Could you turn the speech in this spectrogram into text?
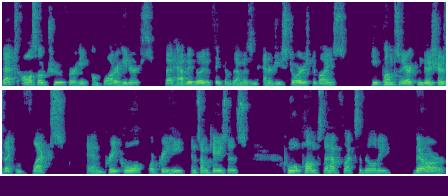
That's also true for heat pump water heaters that have the ability to think of them as an energy storage device. Heat pumps and air conditioners that can flex and pre-cool or preheat in some cases. Pool pumps that have flexibility. There are,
